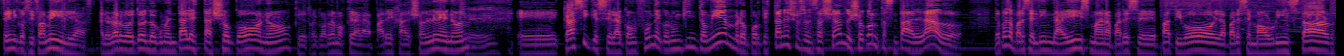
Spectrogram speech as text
técnicos y familias. A lo largo de todo el documental está Yoko Ono, que recordemos que era la pareja de John Lennon, eh, casi que se la confunde con un quinto miembro, porque están ellos ensayando y Yoko Ono está sentada al lado. Después aparece Linda Eastman, aparece Patty Boyd, aparece Maureen Starr,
